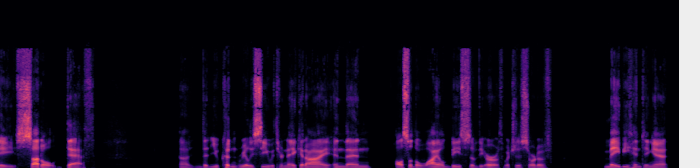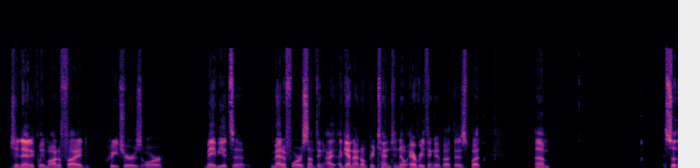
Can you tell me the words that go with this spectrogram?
a subtle death uh, that you couldn't really see with your naked eye. And then also the wild beasts of the earth, which is sort of maybe hinting at genetically modified creatures, or maybe it's a metaphor or something. I, again, I don't pretend to know everything about this, but um, so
